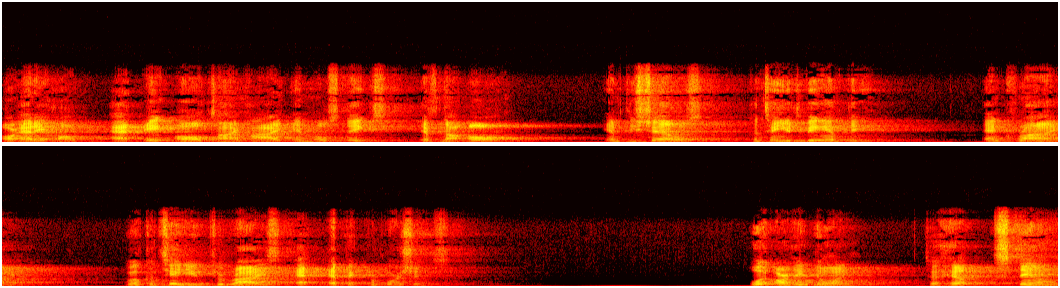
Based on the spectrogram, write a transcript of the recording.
are at a halt at a all-time high in most states, if not all. Empty shelves continue to be empty, and crime will continue to rise at epic proportions. What are they doing to help stem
